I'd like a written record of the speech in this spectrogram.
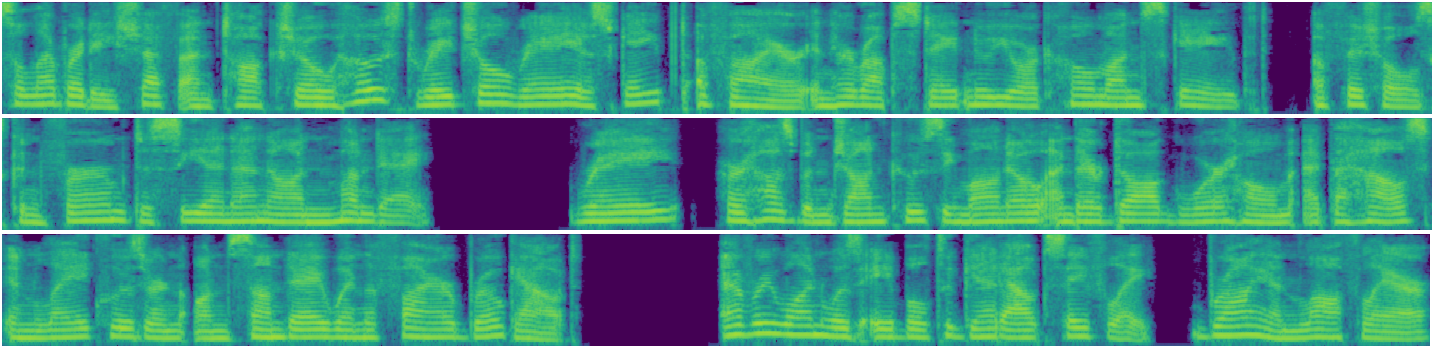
Celebrity chef and talk show host Rachael Ray escaped a fire in her upstate New York home unscathed, officials confirmed to CNN on Monday. Ray, her husband John Cusimano and their dog were home at the house in Lake Luzerne on Sunday when the fire broke out. Everyone was able to get out safely, Brian LaFlure,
